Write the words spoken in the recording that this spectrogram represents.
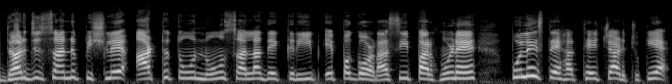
ਦਰਜ ਸਨ। ਪਿਛਲੇ 8 ਤੋਂ 9 ਸਾਲਾਂ ਦੇ ਕਰੀਬ ਇਹ ਭਗੌੜਾ ਸੀ, ਪਰ ਹੁਣ ਪੁਲਿਸ ਦੇ ਹੱਥੇ ਚੜ ਚੁੱਕੀ ਹੈ।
